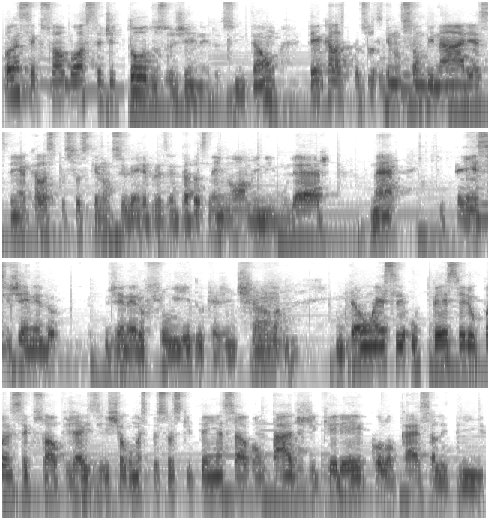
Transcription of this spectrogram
pansexual gosta de todos os gêneros. Então, tem aquelas pessoas que não são binárias, tem aquelas pessoas que não se veem representadas nem homem, nem mulher, né? Que tem esse gênero, gênero fluido que a gente chama. Então, esse, o P seria o pansexual, que já existe algumas pessoas que têm essa vontade de querer colocar essa letrinha.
